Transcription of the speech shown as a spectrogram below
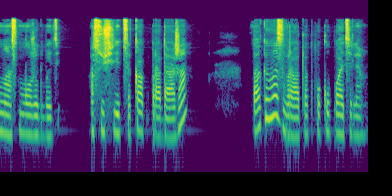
нас может быть осуществиться как продажа, так и возврат от покупателя.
